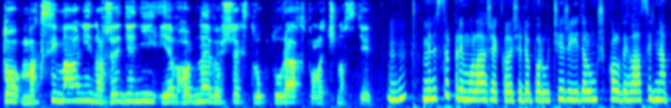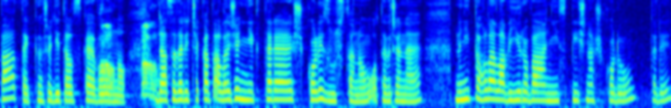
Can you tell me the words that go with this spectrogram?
to maximální naředění je vhodné ve všech strukturách společnosti. Mm-hmm. Ministr Primula řekl, že doporučí ředitelům škol vyhlásit na pátek ředitelské volno. Ano, ano. Dá se tedy čekat ale, že některé školy zůstanou otevřené. Není tohle lavírování spíš na škodu tedy?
